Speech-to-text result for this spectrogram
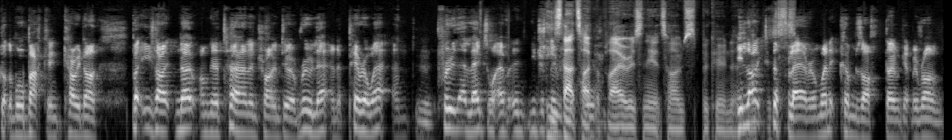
got the ball back and carried on. But he's like, no, I'm going to turn and try and do a roulette and a pirouette and Mm. through their legs and whatever. And you just He's that type ball. of player, isn't he? At times, Bacuna. He Like, likes the flair, and when it comes off, don't get me wrong,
